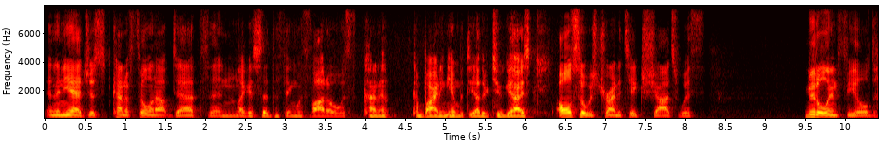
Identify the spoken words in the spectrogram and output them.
and then yeah, just kind of filling out depth, and like I said, the thing with Votto with kind of combining him with the other two guys. Also was trying to take shots with middle infield,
